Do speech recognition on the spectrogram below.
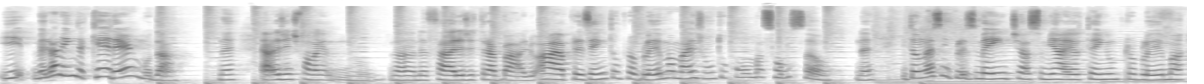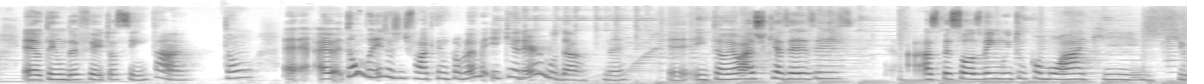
e, melhor ainda, querer mudar. Né? A gente fala na- nessa área de trabalho, ah, apresenta um problema, mas junto com uma solução, né? Então não é simplesmente assumir, ah, eu tenho um problema, é, eu tenho um defeito assim, tá? Então é, é tão bonito a gente falar que tem um problema e querer mudar, né? É, então eu acho que às vezes as pessoas veem muito como, ah, que, que,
